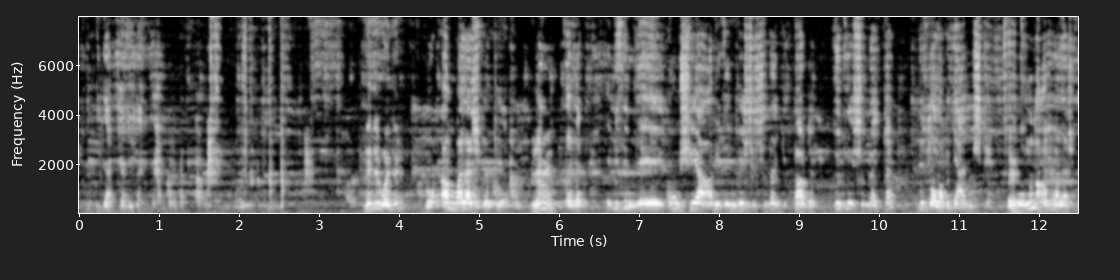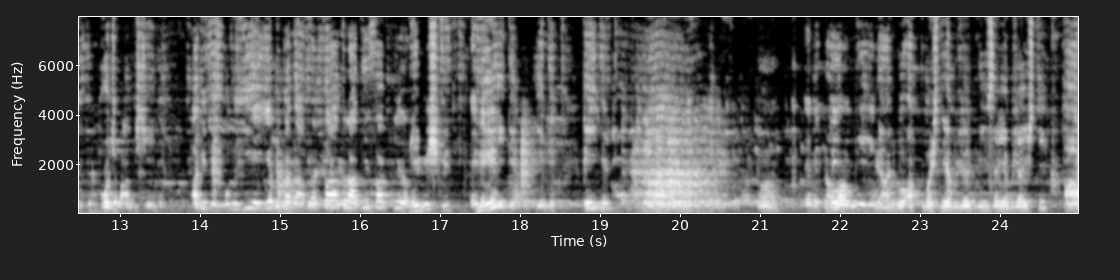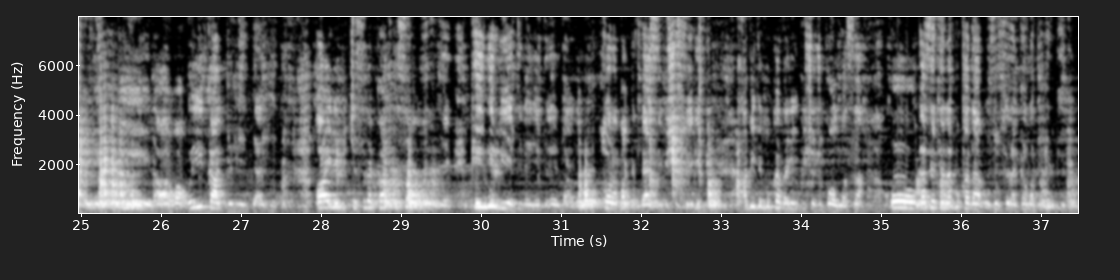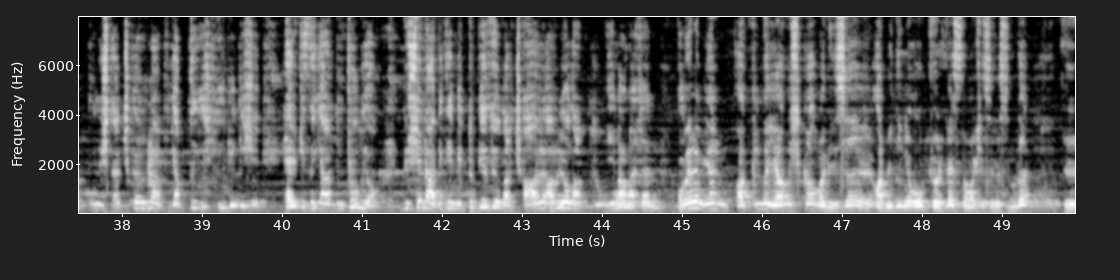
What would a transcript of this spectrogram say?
Nedir bu efendim? Bu ambalaj köpüğü. Öyle mi? Evet. E, bizim e, komşuya abidin 5 yaşındayken, pardon 7 yaşındayken buzdolabı gelmişti. Evet. Onun ambalaj köpüğü kocaman bir şeydi. Abidin bunu yiye yiye bu kadar bırak hatıra diye saklıyor. Yemiş mi? Evet Niye? yedi. Yedi. Peynir. Ha. Evet Ama yedi. yani bu aklı başında yapacak bir insan yapacağı iş değil. Aa öyle değil. O iyi kalpliliğinden yedi. Aile bütçesine katkısı olsun diye. Peynir niyetine yedi evladım. Sonra bakın ben size bir şey söyleyeyim mi? Abidin bu kadar iyi bir çocuk olmasa o gazetede bu kadar uzun süre kalabilir miydi? Onu işten çıkarırlar. Yaptığı iş ilginç işi. Herkese yardımcı oluyor. Gülşen abi diye mektup yazıyorlar. Çağrı arıyorlar. Değil mi ama efendim? Ama efendim yani aklında yanlış kalmadıysa Abidin'i o Körfez Savaşı sırasında e,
